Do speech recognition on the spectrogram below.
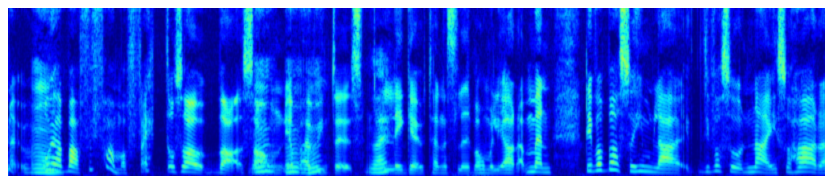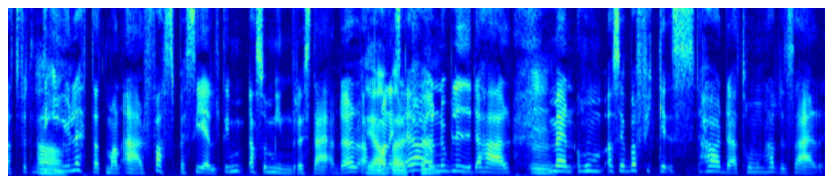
Nu. Mm. Och jag bara, för fan vad fett. Och så bara sa Mm, hon, jag mm, behöver mm. inte Nej. lägga ut hennes liv vad hon vill göra. Men det var bara så himla, det var så nice att höra. För att det Ja. är ju lätt att man är fast, speciellt i alltså mindre städer. Att Ja, man är såhär, ja, nu blir det här. Mm. Men hon, alltså jag bara fick, hörde att hon hade så här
